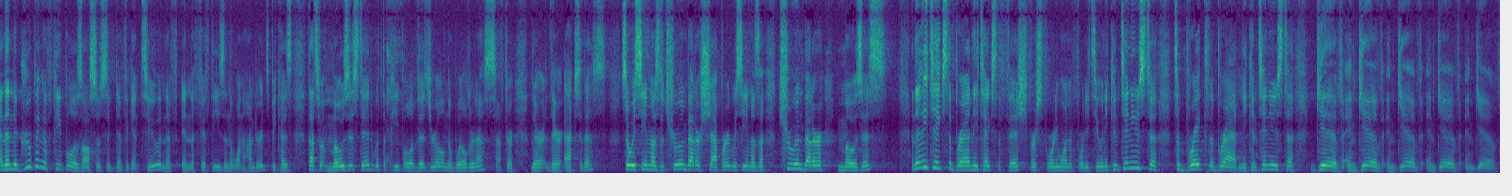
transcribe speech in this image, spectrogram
And then the grouping of people is also significant too in the, in the 50s and the 100s, because that's what Moses did with the people of Israel in the wilderness after their, their exodus. So we see him as the true and better shepherd. We see him as a true and better Moses. And then he takes the bread and he takes the fish, verse 41 and 42, and he continues to, to break the bread and he continues to give and give and give and give and give.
